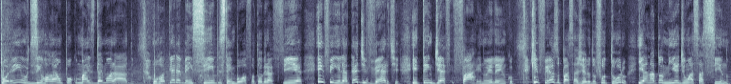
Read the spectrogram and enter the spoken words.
porém o desenrolar é um pouco mais demorado. O roteiro é bem simples, tem boa fotografia, enfim, ele até diverte e tem Jeff Farrey no elenco, que fez o Passageiro do Futuro e Anatomia de um Assassino.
